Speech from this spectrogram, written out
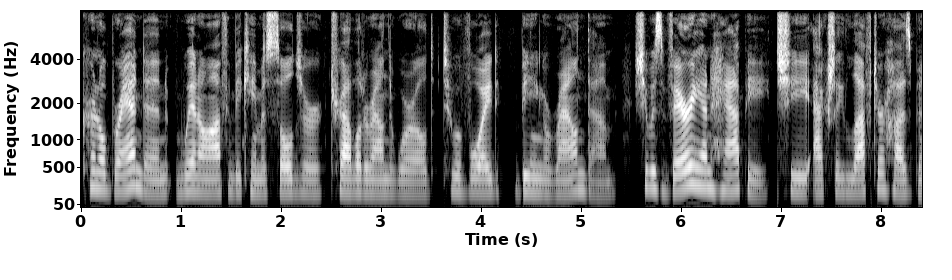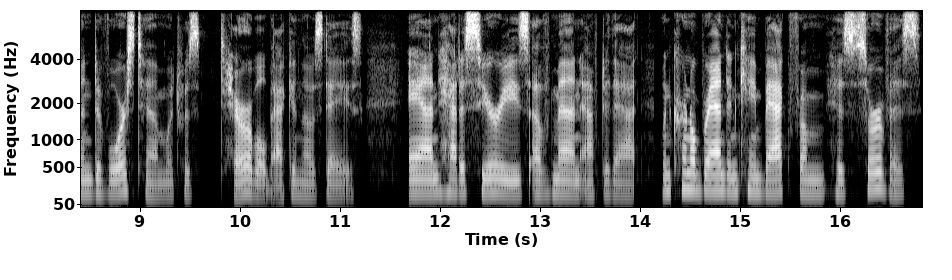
Colonel Brandon went off and became a soldier, traveled around the world to avoid being around them. She was very unhappy. She actually left her husband, divorced him, which was terrible back in those days, and had a series of men after that. When Colonel Brandon came back from his service,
